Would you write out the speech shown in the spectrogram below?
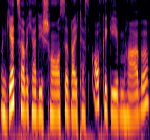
Und jetzt habe ich ja die Chance, weil ich das aufgegeben habe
